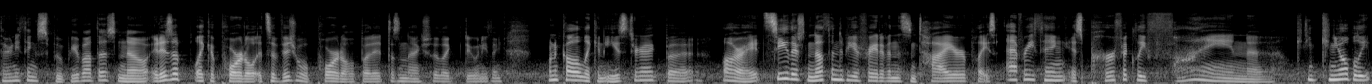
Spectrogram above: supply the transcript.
There anything spoopy about this? No, it is a like a portal. It's a visual portal, but it doesn't actually like do anything. I want to call it like an Easter egg, but all right. See, there's nothing to be afraid of in this entire place. Everything is perfectly fine. Can you can you all believe?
